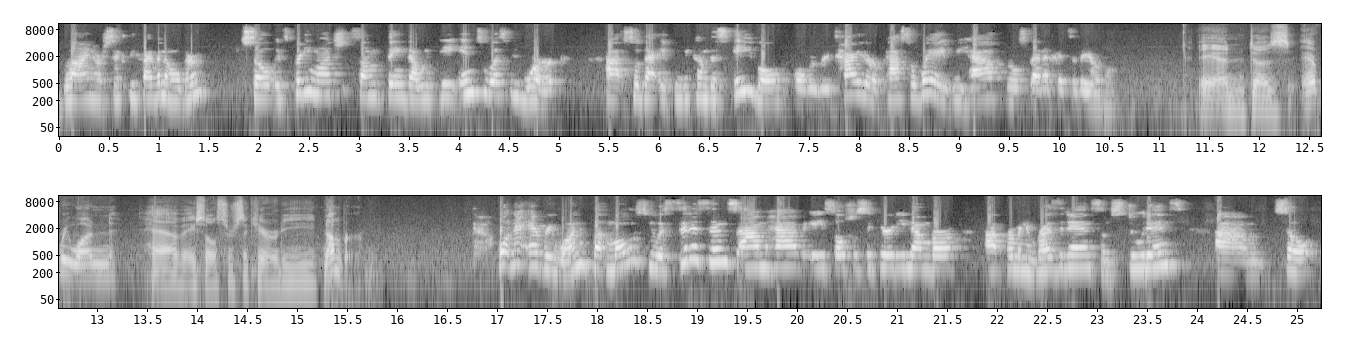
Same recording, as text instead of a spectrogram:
blind, or 65 and older. So it's pretty much something that we pay into as we work uh, so that if we become disabled or we retire or pass away, we have those benefits available. And does everyone have a Social Security number? Well, not everyone, but most U.S. citizens um, have a social security number, uh, permanent residents, some students. Um, so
